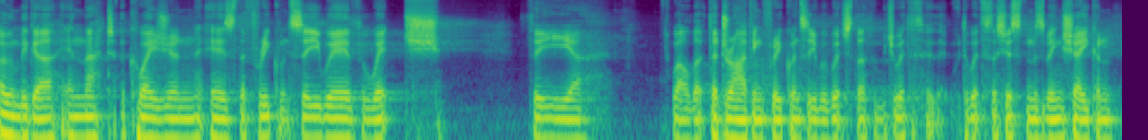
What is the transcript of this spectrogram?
omega in that equation is the frequency with which the uh, well the, the, driving frequency with which the which with, with which the system is being shaken.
